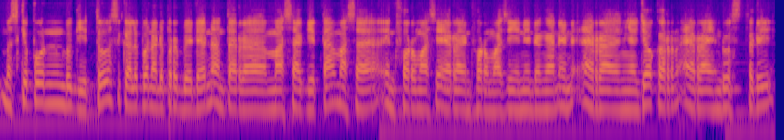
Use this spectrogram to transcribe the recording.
Meskipun begitu, sekalipun ada perbedaan antara masa kita, masa informasi era informasi ini dengan eranya Joker, era industri,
